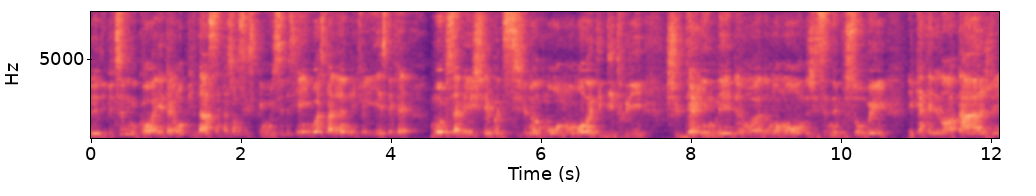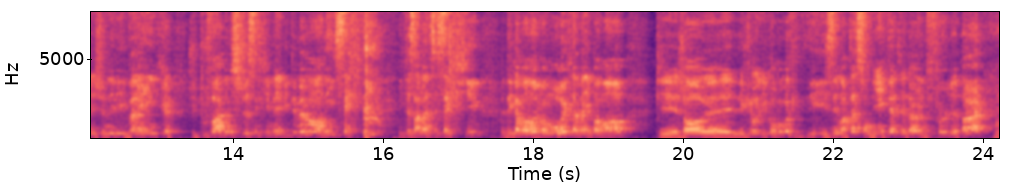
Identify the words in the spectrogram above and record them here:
Le début de ça, il nous convainc d'être un héros, puis dans sa façon de s'exprimer aussi, parce qu'il voit Spider-Man, les filles, il explique, fait, moi vous savez, je viens pas d'ici, je viens d'un autre monde, mon monde a été détruit, je suis le dernier de, de, de mon monde, j'essaie de venir vous sauver, il y a quatre élémentaires, je viens venir les vaincre, je vais tout faire même si je dois sacrifier ma vie, puis même à un il sacrifie, il fait semblant de se sacrifier, un moment il va mourir, finalement il est pas mort, puis genre, euh, les, les combats contre les élémentaires sont bien faits, a un de feu, de terre, puis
